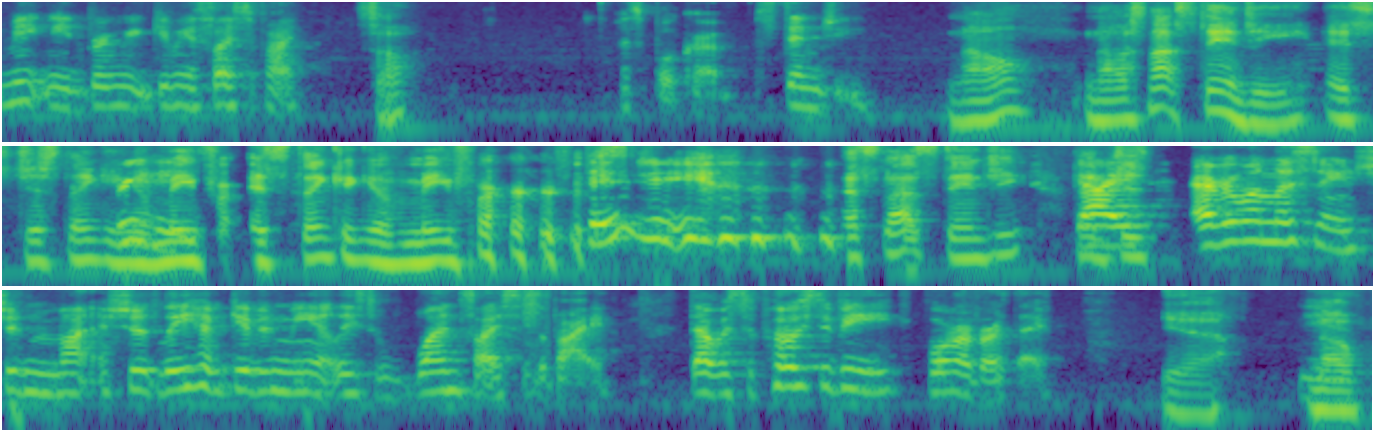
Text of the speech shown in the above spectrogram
meet me to bring me give me a slice of pie. so That's bullcrap. Stingy. no, no, it's not stingy. It's just thinking of me. fir- It's thinking of me first. Stingy. That's not stingy. Guys, just- everyone listening, should should Lee have given me at least one slice of the pie that was supposed to be for my birthday? yeah, Yeah. no,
